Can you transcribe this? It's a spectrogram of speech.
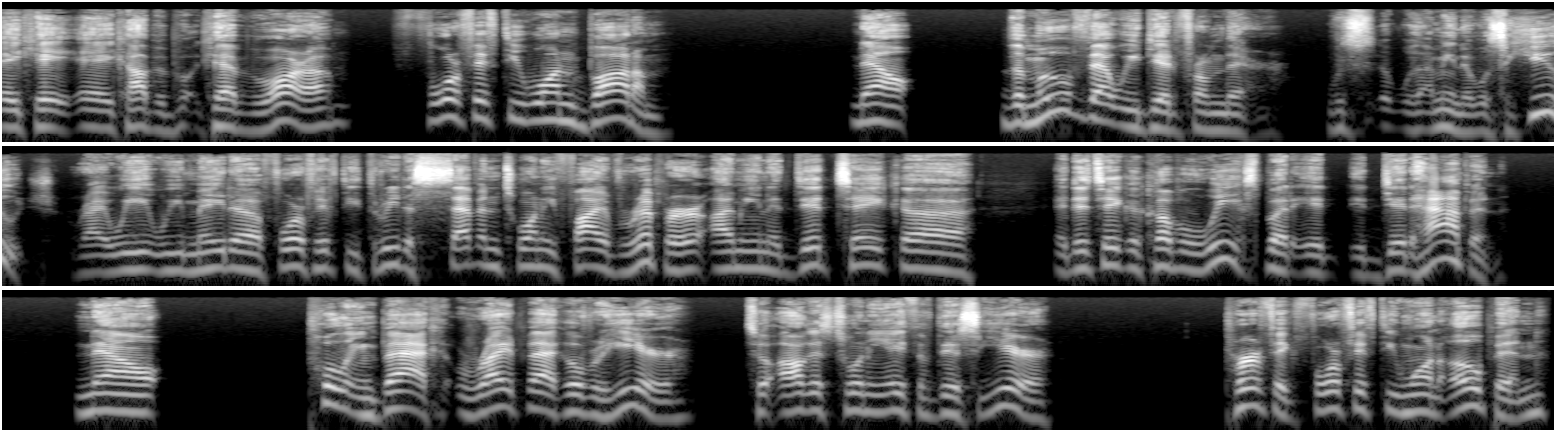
aka Capybara, 451 bottom. Now, the move that we did from there was, I mean, it was huge, right? We we made a 453 to 725 ripper. I mean, it did take uh it did take a couple weeks, but it it did happen. Now, pulling back right back over here to August 28th of this year, perfect 451 open.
